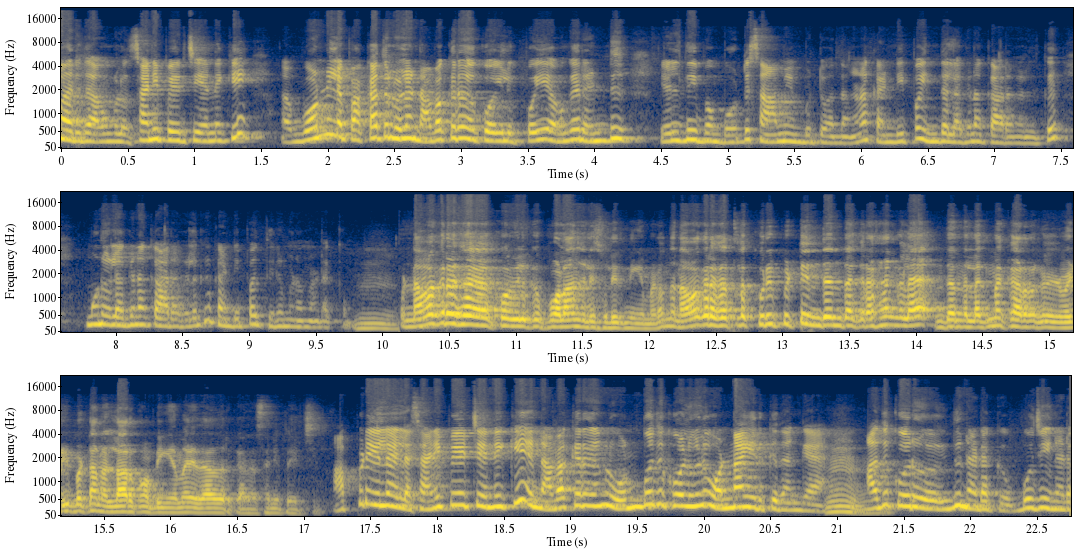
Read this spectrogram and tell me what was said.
மாதிரி தான் அவங்களுக்கு சனி பயிற்சி அன்னைக்கு ஒன்றில் பக்கத்தில் உள்ள நவக்கிரக கோயிலுக்கு போய் அவங்க ரெண்டு எல் தீபம் போட்டு சாமி கும்பிட்டு வந்தாங்கன்னா கண்டிப்பாக இந்த லக்னக்காரங்களுக்கு மூணு லக்னக்காரர்களுக்கு கண்டிப்பாக திருமணம் நடக்கும். நவகிரக கோவிலுக்கு போகலாம்னு சொல்லி சொல்லியிருந்தீங்க மேடம். இந்த நவகிரகத்துல குறிப்பிட்டு இந்தந்த கிரகங்களை இந்தந்த லக்னக்காரர்கள் வழிபட்டா நல்லா இருக்கும் அப்படிங்கிற மாதிரி ஏதாவது இருக்காங்க சனி பயிற்சி? அப்படியெல்லாம் இல்லை. சனி பயிற்சி அன்னைக்கு நவக்கிரகங்கள் ஒன்பது கோள்களும் ஒன்றா இருக்குதுங்க. அதுக்கு ஒரு இது நடக்கும். பூஜை நடக்கும்.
